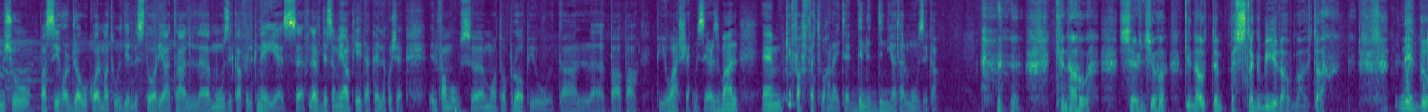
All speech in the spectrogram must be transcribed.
nimxu passiħor ġew ukoll matul din l-istorja tal-mużika fil-knejjes. Fl-1903 kellek uxek il-famuż eh, moto propju tal-Papa Piju Għaxrek Mr. Zbal. Kif affettwa ħanajtek din id-dinja tal-mużika? Kienaw, Sergio, kienaw tempesta kbira f'Malta. Nihdu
